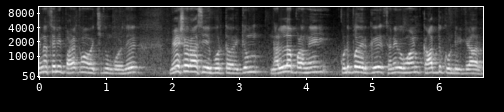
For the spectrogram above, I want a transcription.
தினசரி பழக்கமாக வச்சுக்கும் பொழுது மேஷராசியை பொறுத்த வரைக்கும் நல்ல பலனை கொடுப்பதற்கு சனி பகவான் காத்து கொண்டிருக்கிறார்.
